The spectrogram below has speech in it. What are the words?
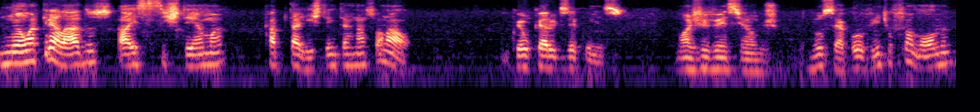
não atrelados a esse sistema capitalista internacional. O que eu quero dizer com isso? Nós vivenciamos no século XX o fenômeno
